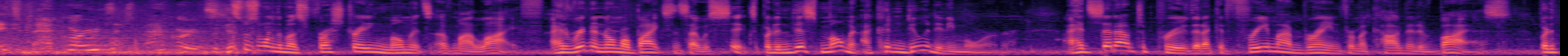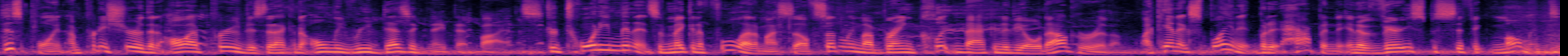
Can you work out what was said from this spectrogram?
It's backwards. It's backwards. This was one of the most frustrating moments of my life. I had ridden a normal bike since I was six, but in this moment, I couldn't do it anymore. I had set out to prove that I could free my brain from a cognitive bias. But at this point, I'm pretty sure that all I proved is that I could only redesignate that bias. After 20 minutes of making a fool out of myself, suddenly my brain clicked back into the old algorithm. I can't explain it, but it happened in a very specific moment.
